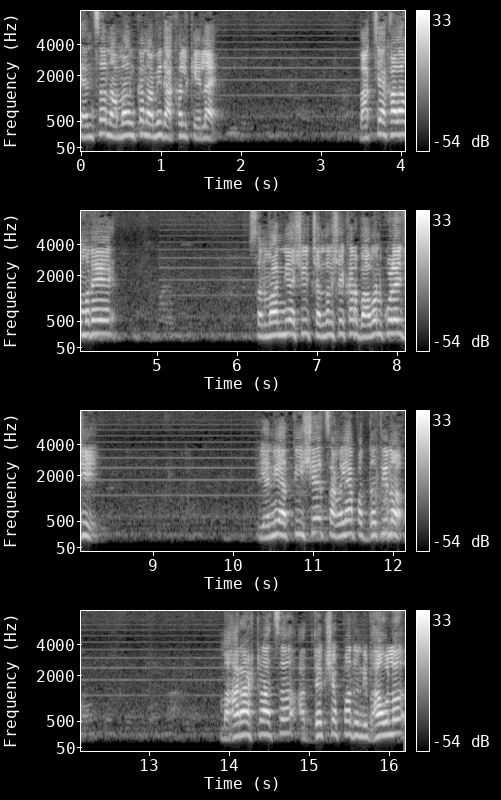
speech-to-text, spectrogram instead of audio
त्यांचं नामांकन आम्ही दाखल केलं आहे मागच्या काळामध्ये सन्मान्य श्री चंद्रशेखर बावनकुळेजी यांनी अतिशय चांगल्या पद्धतीनं महाराष्ट्राचं अध्यक्षपद निभावलं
